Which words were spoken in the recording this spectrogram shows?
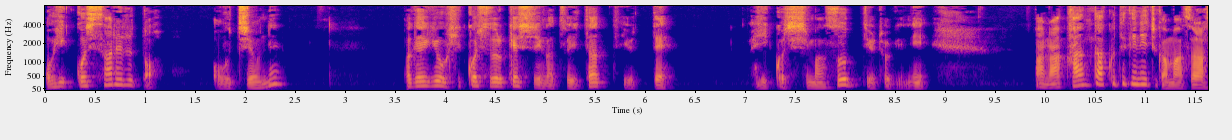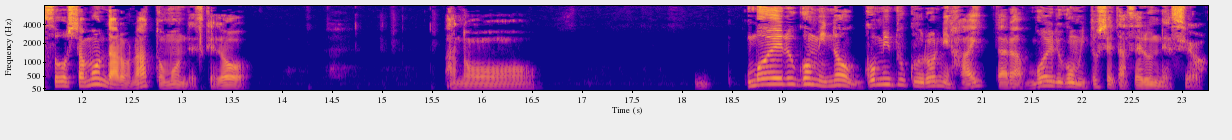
お引越しされると。お家をね。まあ、結局、引っ越しする決心がついたって言って、引っ越ししますっていう時に、まあな、感覚的にというか、まあ、それはそうしたもんだろうなと思うんですけど、あのー、燃えるゴミのゴミ袋に入ったら燃えるゴミとして出せるんですよ。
